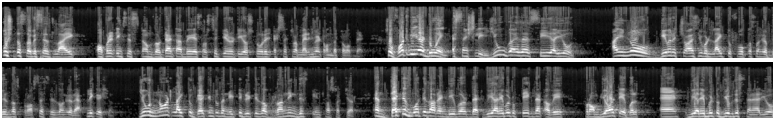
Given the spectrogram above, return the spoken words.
push the services like operating systems or database or security or storage etc management on the top of that. So what we are doing essentially you guys as cios I know given a choice you would like to focus on your business processes, on your applications. You would not like to get into the nitty gritties of running this infrastructure. And that is what is our endeavor that we are able to take that away from your table and we are able to give this scenario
